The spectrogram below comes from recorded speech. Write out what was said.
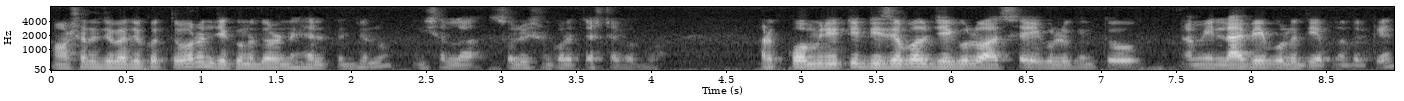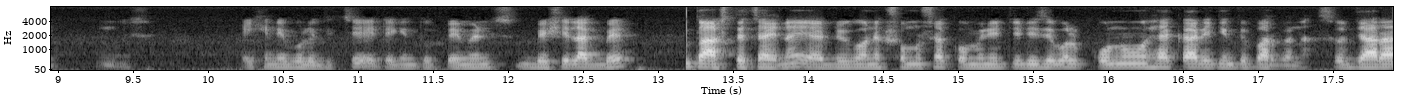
আমার সাথে যোগাযোগ করতে পারেন যে কোনো ধরনের হেল্পের জন্য। ইনশাল্লাহ সলিউশন করার চেষ্টা করব। আর কমিউনিটি ডিজেবল যেগুলো আছে, এগুলো কিন্তু আমি লাইভেই বলে দিই আপনাদেরকে। এখানে বলে দিচ্ছি, এটা কিন্তু পেমেন্টস বেশি লাগবে। কিন্তু আসতে চায় না, এর অনেক সমস্যা কমিউনিটি ডিজেবল কোনো হ্যাকারই কিন্তু পারবে না। সো যারা,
